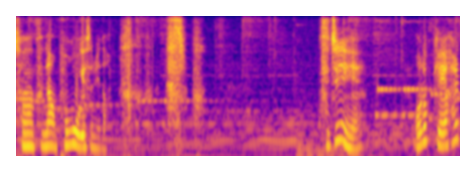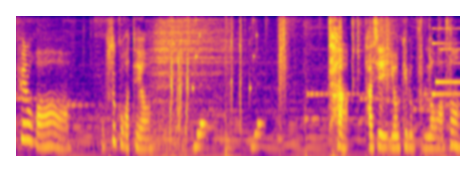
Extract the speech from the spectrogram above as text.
저는 그냥 보고 오겠습니다. 굳이 어렵게 할 필요가 없을 것 같아요. 자, 다시 여기로 불러와서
